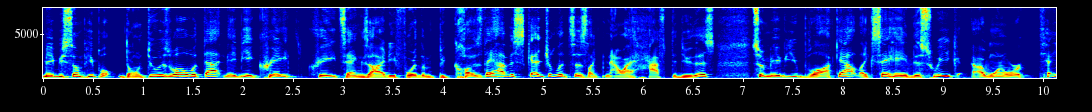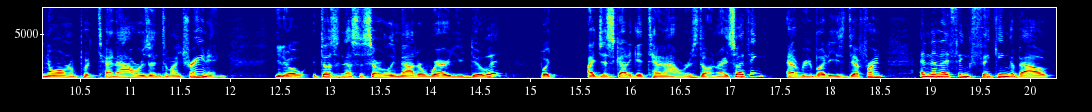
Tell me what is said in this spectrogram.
Maybe some people don't do as well with that. Maybe it create, creates anxiety for them because they have a schedule that says like now I have to do this. So maybe you block out like say hey this week I want to work 10, you know I want to put 10 hours into my training. You know, it doesn't necessarily matter where you do it, but I just got to get 10 hours done, right? So I think everybody's different. And then I think thinking about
